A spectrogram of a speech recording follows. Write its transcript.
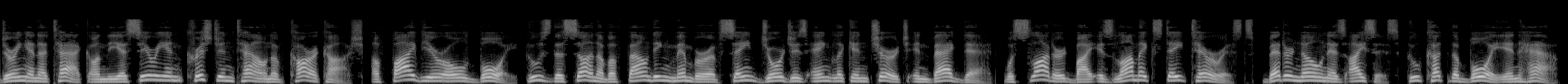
During an attack on the Assyrian Christian town of Qaraqosh, a five-year-old boy, who's the son of a founding member of St. George's Anglican Church in Baghdad, was slaughtered by Islamic State terrorists, better known as ISIS, who cut the boy in half.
